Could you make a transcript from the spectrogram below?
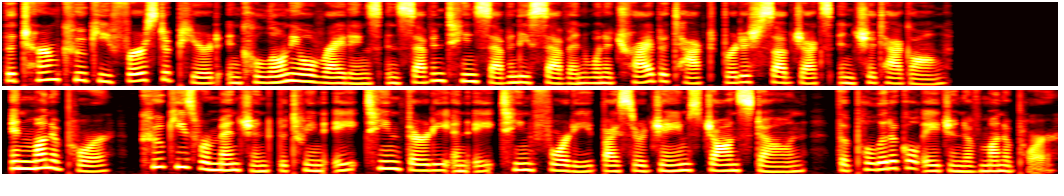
The term Kuki first appeared in colonial writings in 1777 when a tribe attacked British subjects in Chittagong. In Manipur, Kukis were mentioned between 1830 and 1840 by Sir James Johnstone, the political agent of Manipur.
